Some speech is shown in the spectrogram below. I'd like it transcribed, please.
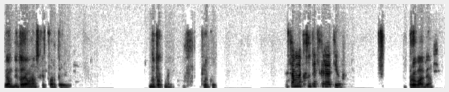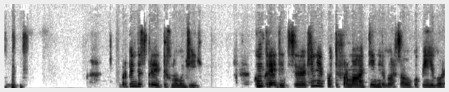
Eu întotdeauna am scris foarte... Nu tocmai plăcut. Înseamnă că sunteți creativ. Probabil. Vorbim despre tehnologii. Cum credeți, uh, cine poate forma tinerilor sau copiilor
